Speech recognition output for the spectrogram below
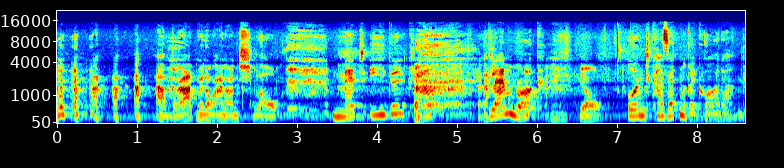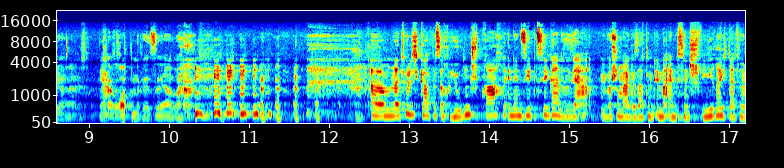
Brat mir doch einer einen Schlauch. Mad Eagle, klar. Glamrock Ja, und Kassettenrekorder. geil. Ja. Karottenreserve. Ähm, natürlich gab es auch Jugendsprache in den 70ern. Das ist ja, wie wir schon mal gesagt haben, immer ein bisschen schwierig. Dafür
